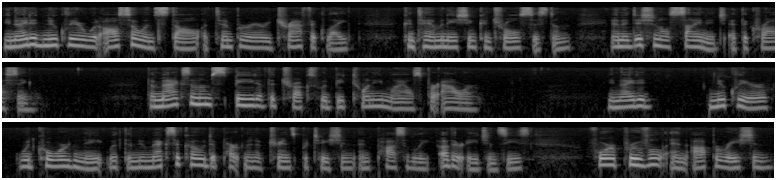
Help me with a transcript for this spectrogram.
United Nuclear would also install a temporary traffic light, contamination control system, and additional signage at the crossing. The maximum speed of the trucks would be 20 miles per hour. United Nuclear would coordinate with the New Mexico Department of Transportation and possibly other agencies for approval and operation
